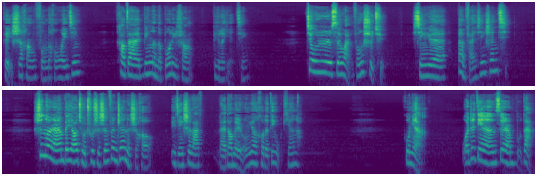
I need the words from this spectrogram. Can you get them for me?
给诗航缝的红围巾，靠在冰冷的玻璃上，闭了眼睛。旧日随晚风逝去，新月伴繁星升起。施诺然被要求出示身份证的时候，已经是来来到美容院后的第五天了。姑娘，我这店虽然不大，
